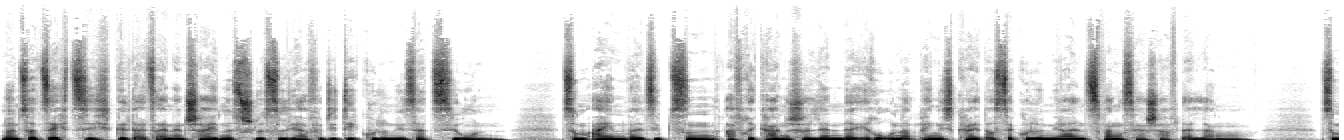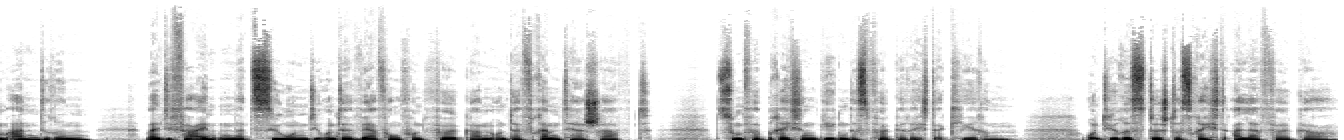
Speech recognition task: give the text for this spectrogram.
1960 gilt als ein entscheidendes Schlüsseljahr für die Dekolonisation. Zum einen, weil 17 afrikanische Länder ihre Unabhängigkeit aus der kolonialen Zwangsherrschaft erlangen. Zum anderen, weil die Vereinten Nationen die Unterwerfung von Völkern unter Fremdherrschaft zum Verbrechen gegen das Völkerrecht erklären und juristisch das Recht aller Völker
